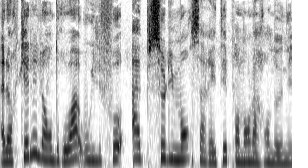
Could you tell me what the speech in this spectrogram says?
Alors quel est l'endroit où il faut absolument s'arrêter pendant la randonnée?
